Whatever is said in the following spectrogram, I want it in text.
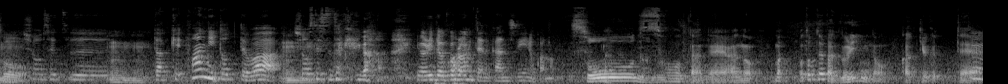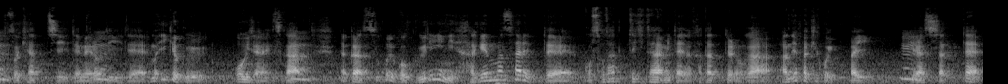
そう。小説うんだけ、ファンにとってはうん。小説だけがよりどころみたいな感じでいいのかな。そうなの？そうだね。あの、まあ、もともとやっぱグリーンの楽曲って、うん。そうキャッチーでメロディーで、まあ、いい曲多いじゃないですか、うん。だからすごいこうグリーンに励まされてこう育ってきたみたいな方っていうのがあのやっぱり結構いっぱいいらっしゃって、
